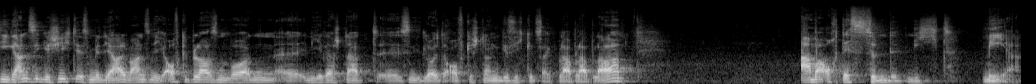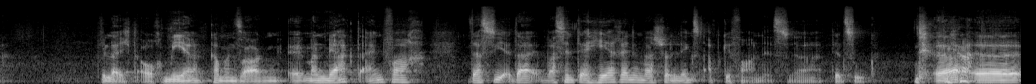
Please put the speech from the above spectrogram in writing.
Die ganze Geschichte ist medial wahnsinnig aufgeblasen worden. Äh, in jeder Stadt äh, sind die Leute aufgestanden, Gesicht gezeigt, bla bla bla. Aber auch das zündet nicht mehr. Vielleicht auch mehr, kann man sagen. Äh, man merkt einfach, dass wir da was hinterherrennen, was schon längst abgefahren ist, ja, der Zug. Ja, äh,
